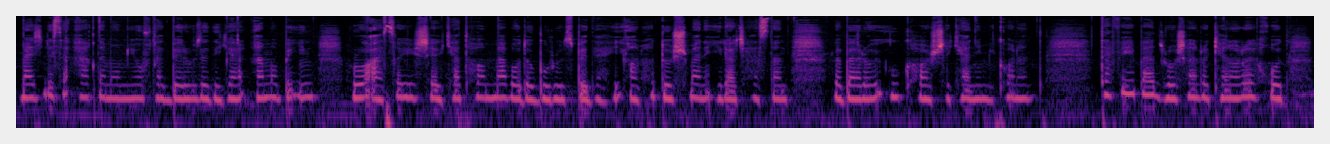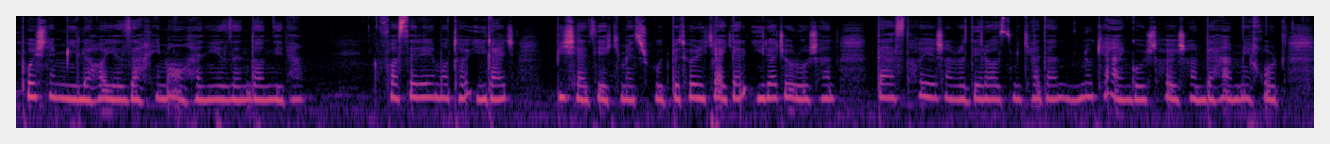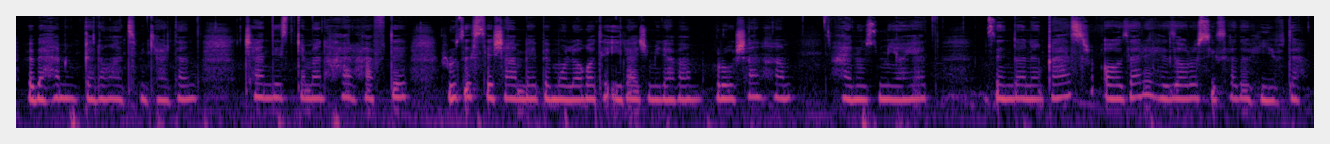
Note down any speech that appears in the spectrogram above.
مجلس عقد ما میافتد به روز دیگر اما به این رؤسای شرکت ها مبادا بروز بدهی. آنها دشمن ایرج هستند و برای او کارشکنی می کنند دفعه بعد روشن را کنار خود پشت میله های زخیم آهنی زندان دیدم. فاصله ما تا ایرج بیش از یک متر بود به طوری که اگر ایرج و روشن دستهایشان را دراز می‌کردند نوک انگشتهایشان به هم می‌خورد و به همین قناعت می‌کردند. چندی است که من هر هفته روز سهشنبه به ملاقات ایرج می‌روم. روشن هم هنوز میآید. زندان قصر آذر 1317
